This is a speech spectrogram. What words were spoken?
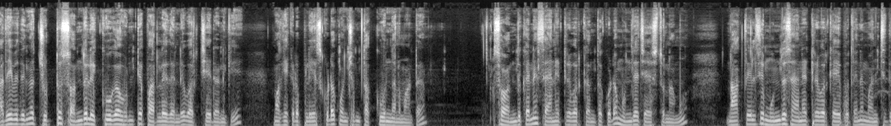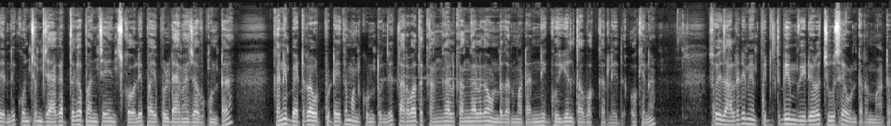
అదేవిధంగా చుట్టూ సందులు ఎక్కువగా ఉంటే పర్లేదండి వర్క్ చేయడానికి. మాకు ఇక్కడ ప్లేస్ కూడా కొంచెం తక్కువ ఉందన్నమాట. సో అందుకనే శానిటరీ వర్క్ అంతా కూడా ముందే చేస్తున్నాము. నాకు తెలిసి ముందు శానిటరీ వర్క్ అయిపోతేనే మంచిదండి. కొంచెం జాగ్రత్తగా పని చేయించుకోవాలి పైపులు డ్యామేజ్ అవ్వకుండా. కానీ బెటర్ అవుట్పుట్ అయితే మనకు ఉంటుంది. తర్వాత కంగాలు కంగాలుగా ఉండదన్నమాట. అన్ని గొయ్యలు తవ్వక్కర్లేదు. ఓకేనా? సో ఇది ఆల్రెడీ మేము పిత్ భీమ్ వీడియోలో చూసే ఉంటారనమాట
